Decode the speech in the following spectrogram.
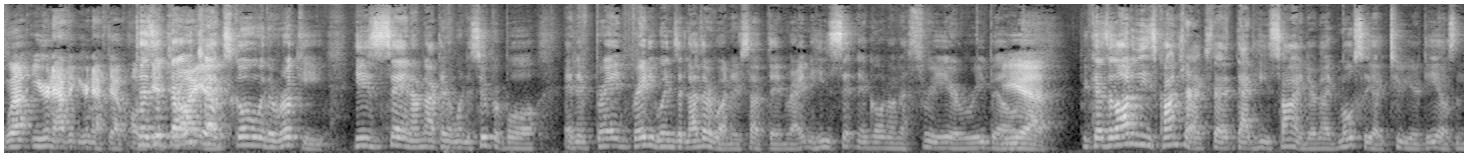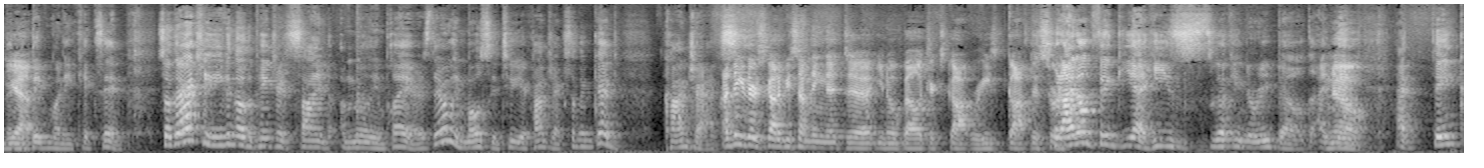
Well, you're gonna have to. You're gonna have to have. Because if. Belichick's going with a rookie, he's saying I'm not going to win a Super Bowl. And if Brady, Brady wins another one or something, right? And he's sitting there going on a three year rebuild. Yeah. Because a lot of these contracts that, that he signed are like mostly like two year deals, and then Yeah. the big money kicks in. So they're actually, even though the Patriots signed a million players, they're only mostly two year contracts. So they're good contracts. I think there's got to be something that uh, you know Belichick's got where he's got this sort but of. I don't think, yeah, he's looking to rebuild. I No. think, I think,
